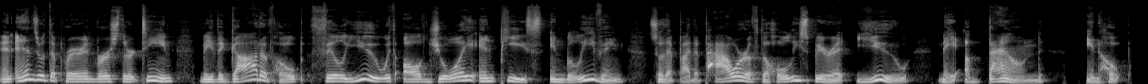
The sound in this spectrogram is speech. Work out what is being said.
and ends with a prayer in verse 13 May the God of hope fill you with all joy and peace in believing, so that by the power of the Holy Spirit you may abound in hope.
